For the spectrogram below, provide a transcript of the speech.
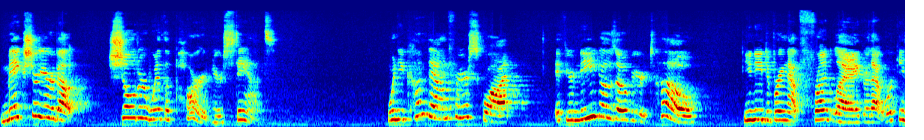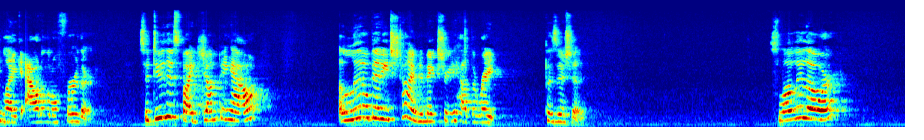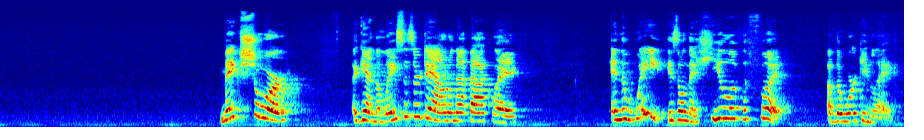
Make sure you're about shoulder width apart in your stance. When you come down for your squat, if your knee goes over your toe, you need to bring that front leg or that working leg out a little further. So do this by jumping out a little bit each time to make sure you have the right position. Slowly lower. Make sure, again, the laces are down on that back leg and the weight is on the heel of the foot of the working leg.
